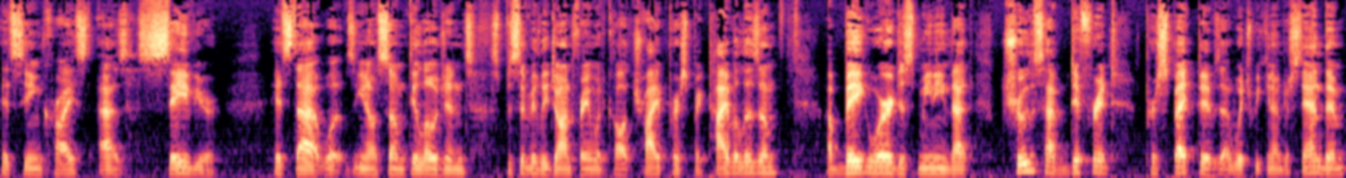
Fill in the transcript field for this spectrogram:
It's seeing Christ as Savior. It's that what you know some theologians, specifically John Frame, would call triperspectivalism, a big word just meaning that truths have different perspectives at which we can understand them,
